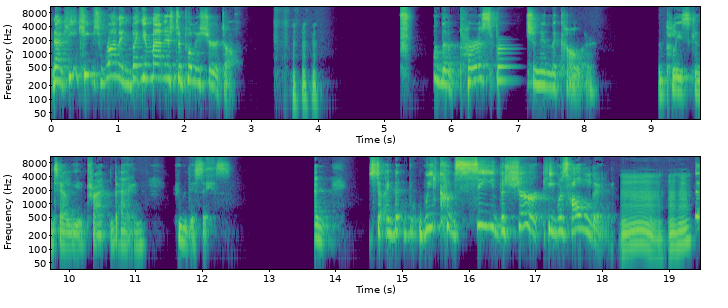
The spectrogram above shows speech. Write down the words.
Now, he keeps running, but you manage to pull his shirt off. the perspiration in the collar the police can tell you, track down who this is. And so but we could see the shirt he was holding. Mm, mm-hmm. So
